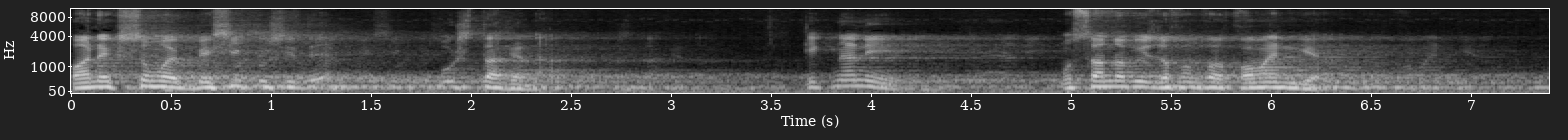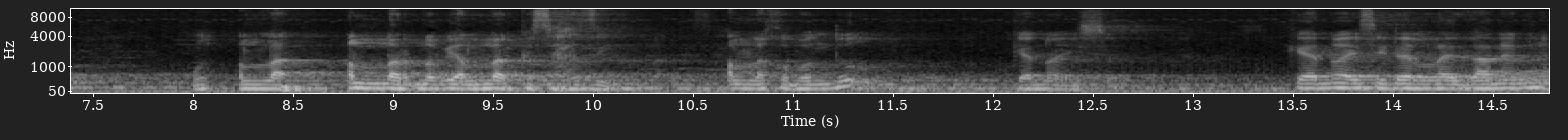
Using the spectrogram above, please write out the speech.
অনেক সময় বেশি খুশিতে পুষ থাকে না। ঠিক না নি? মুসানবী যখন কমাইন গিয়া আল্লাহ, আল্লাহর নবী আল্লাহর কাছে হাজির। আল্লাহ বন্ধু, কেন আইছে? কেন আইছে এটা আল্লাহ জানে না।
